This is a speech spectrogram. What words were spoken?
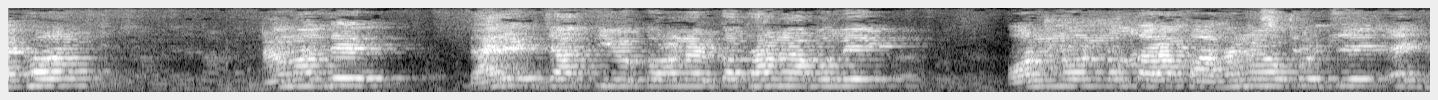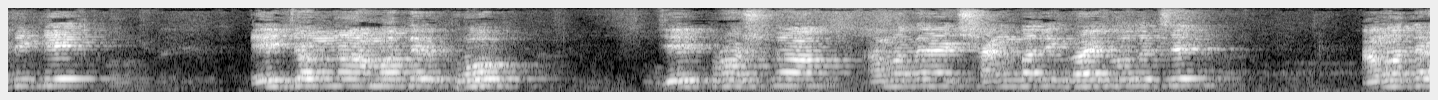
এখন আমাদের ডাইরেক্ট জাতীয়করণের কথা না বলে অন্য অন্য তারা বাহানাও করছে একদিকে। এই জন্য আমাদের ক্ষোভ, যে প্রশ্ন আমাদের এক সাংবাদিক ভাই বলেছেন আমাদের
